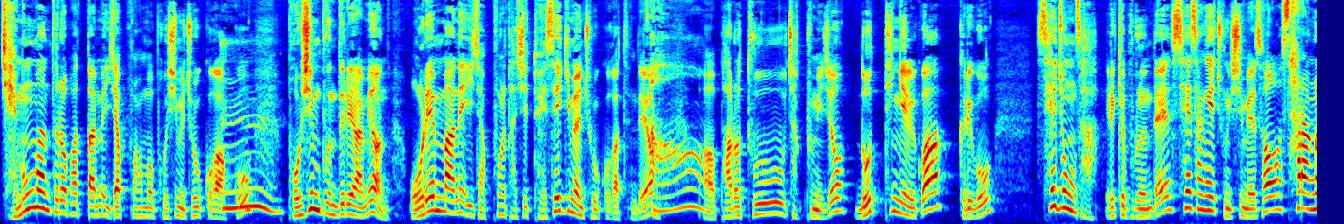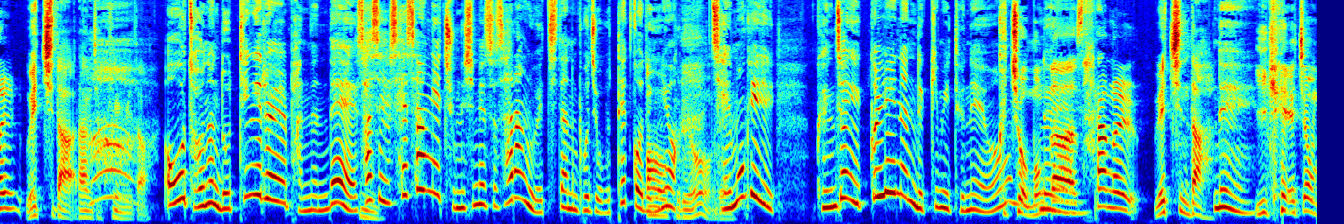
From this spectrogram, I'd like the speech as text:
제목만 들어봤다면 이 작품 한번 보시면 좋을 것 같고 음. 보신 분들이라면 오랜만에 이 작품을 다시 되새기면 좋을 것 같은데요. 아. 어, 바로 두 작품이죠. 노팅힐과 그리고 세종사 이렇게 부르는데 세상의 중심에서 사랑을 외치다라는 작품입니다. 어, 저는 노팅힐을 봤는데 사실 세상의 중심에서 사랑을 외치다는 보지 못했거든요. 음. 어, 그래요? 네. 제목이 굉장히 끌리는 느낌이 드네요. 그쵸. 뭔가 네. 사랑을 외친다. 네. 이게 좀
